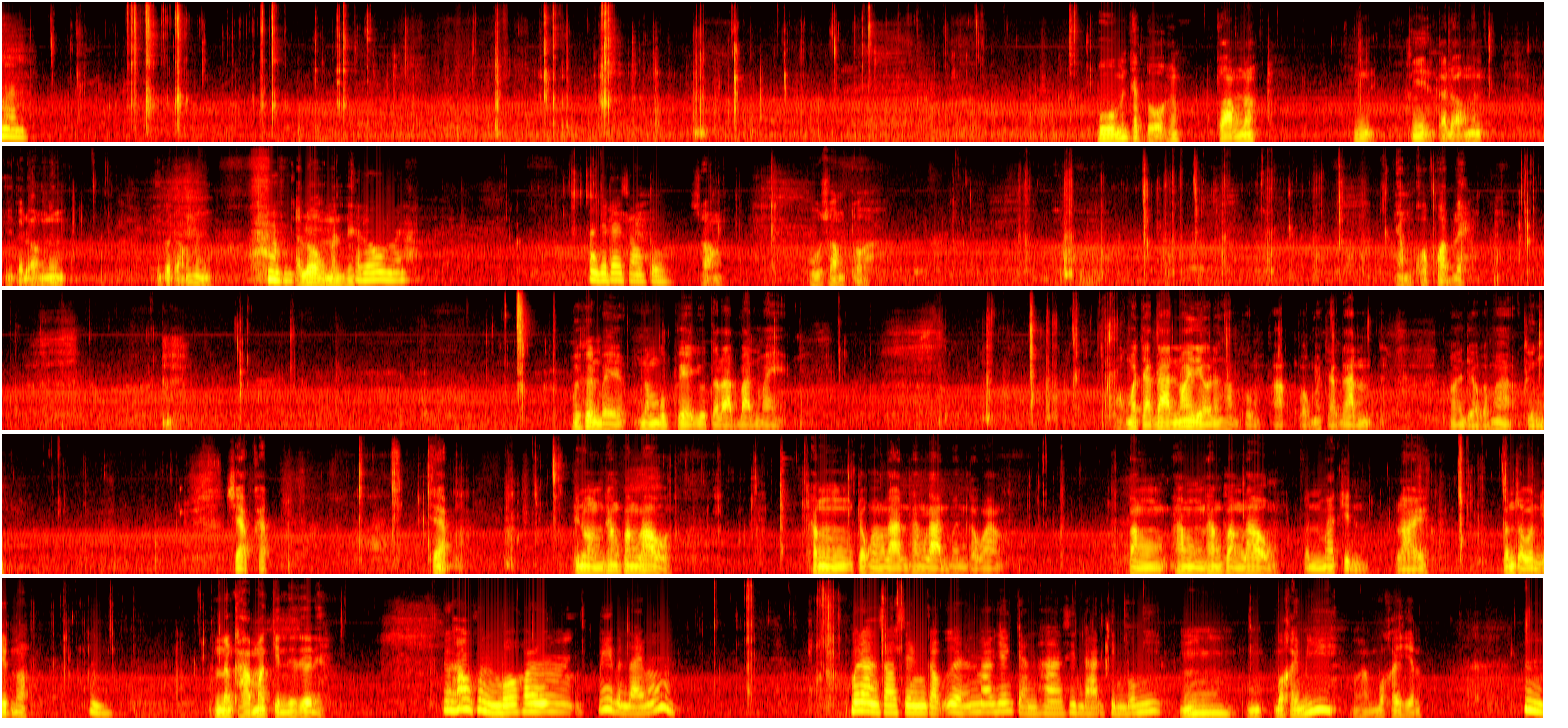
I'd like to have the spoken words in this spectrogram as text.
มันปูมันจักตัวครับจองเนาะอืมนี่กระดองมันนี่กระดองหนึ่งนี่กระดองหนึ่ง กระโหลงมันเนี่ย กระโหลกมัน น่าจะได้สองตัวสองปูสองตัว ยำควบๆเลย เมื่อขึ้นไปนำบุฟเฟ่ต์อยู่ตลาดบ้านใหม่ ออกมาจากด้านน้อยเดียวนะครับ ผมอักออกมาจากด้านน้อยเดียวก็มาถึงแซ่บครับแซ่บ พี่น้องทั้งฟังเล่าทั้งเจ้าของร้านทั้งร้านเพิ่นก็ว่าฟังทั้งทั้งฟังเล่าเพิ่นมากินหลายวันเสาร์วันอาทิตย์เนาะอืมมันนังขามมากินเรื่อยๆนี่อยู่ข้างคุณโบเขามีเป็นไรมั้งเมื่อนั้นสาวเซงกับเอื้อนมันมาเยี่ยงจันทน์หาสินดาดกินบ่มีอืมบ่ใครมีว่าบ่ใครเห็นอืม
